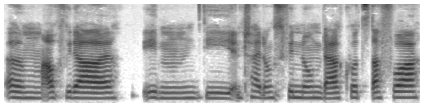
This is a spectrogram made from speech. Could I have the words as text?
Ähm, auch wieder eben die Entscheidungsfindung da kurz davor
